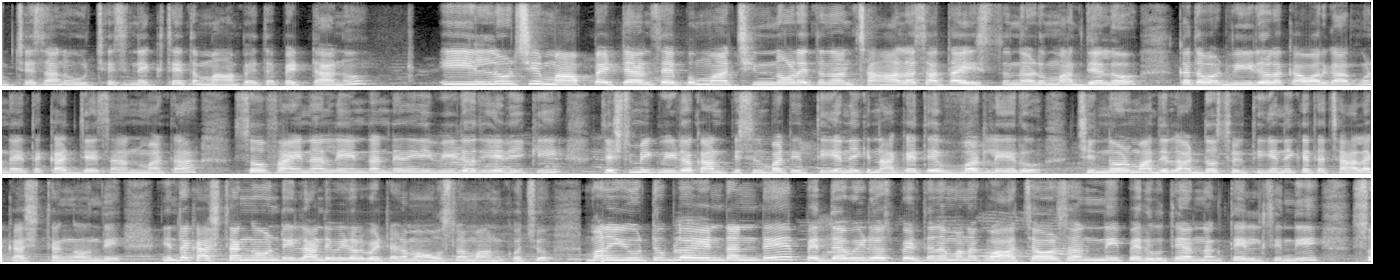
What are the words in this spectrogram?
ఉడ్చేసాను ఉడ్చేసి నెక్స్ట్ అయితే మాప్ అయితే పెట్టాను. ఈ ఇల్లు ఉడిచి మాప్ పెట్టాను సేపు మా చిన్నోడైతే నన్ను చాలా సతాయిస్తున్నాడు మధ్యలో. గత వాడు వీడియోలో కవర్ కాకుండా అయితే కట్ చేశాను అనమాట సో ఫైనల్లీ ఏంటంటే నేను ఈ వీడియో తీయనీకి జస్ట్ మీకు వీడియో కనిపిస్తుంది బట్ ఇది తీయనీకి నాకైతే ఎవ్వరు లేరు. చిన్నోడు మధ్యలో అడ్డొస్తుంది తీయనీకి అయితే చాలా కష్టంగా ఉంది. ఇంత కష్టంగా ఉంటే ఇలాంటి వీడియోలు పెట్టడం అవసరమా అనుకోవచ్చు. మన యూట్యూబ్లో ఏంటంటే పెద్ద వీడియోస్ పెడితేనే మనకు వాచ్ అవర్స్ అన్నీ పెరుగుతాయి అని నాకు తెలిసింది. సో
